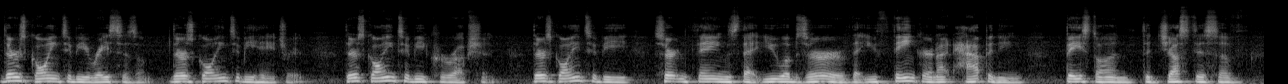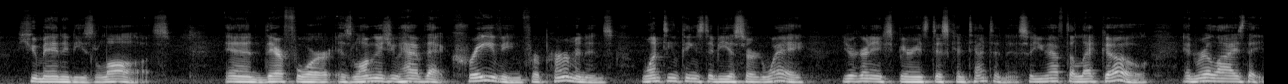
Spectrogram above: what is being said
there's going to be racism, there's going to be hatred, there's going to be corruption, there's going to be certain things that you observe that you think are not happening based on the justice of humanity's laws. And therefore, as long as you have that craving for permanence, wanting things to be a certain way, you're going to experience discontentedness. So you have to let go and realize that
